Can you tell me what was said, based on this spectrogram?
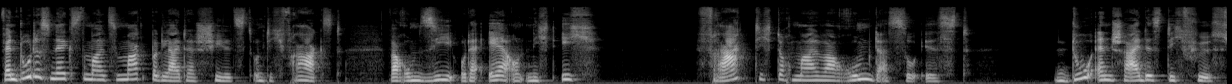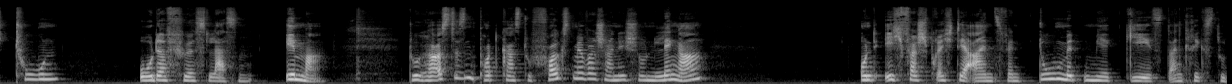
Wenn du das nächste Mal zum Marktbegleiter schielst und dich fragst, warum sie oder er und nicht ich, frag dich doch mal, warum das so ist. Du entscheidest dich fürs Tun oder fürs Lassen. Immer. Du hörst diesen Podcast, du folgst mir wahrscheinlich schon länger. Und ich verspreche dir eins, wenn du mit mir gehst, dann kriegst du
